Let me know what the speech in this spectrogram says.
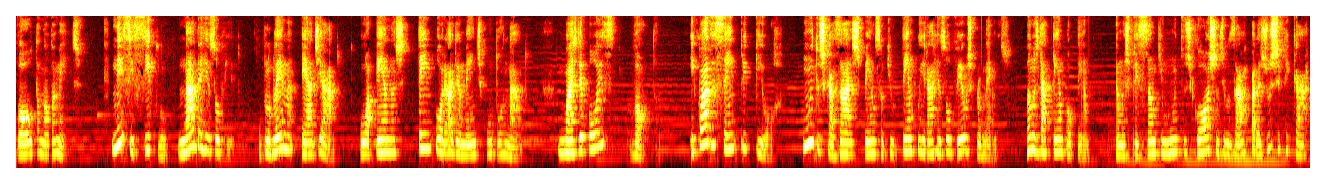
volta novamente. Nesse ciclo, nada é resolvido. O problema é adiado ou apenas temporariamente contornado, mas depois volta. E quase sempre pior. Muitos casais pensam que o tempo irá resolver os problemas. Vamos dar tempo ao tempo. É uma expressão que muitos gostam de usar para justificar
